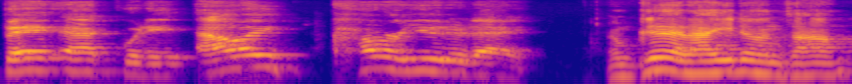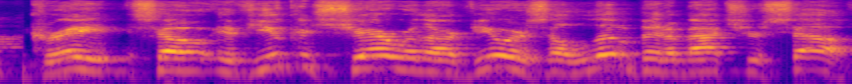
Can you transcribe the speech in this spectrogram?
Bay Equity. Ali, how are you today? I'm good. How are you doing, Tom? Great. So if you could share with our viewers a little bit about yourself.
